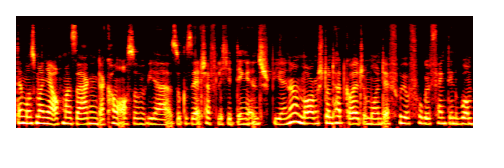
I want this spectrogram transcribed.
Da muss man ja auch mal sagen, da kommen auch so wieder so gesellschaftliche Dinge ins Spiel. Ne? Morgenstund hat Gold im Mund, der frühe Vogel fängt den Wurm.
